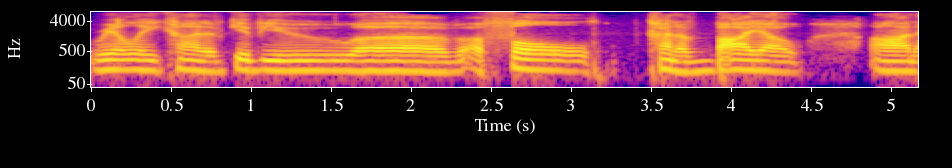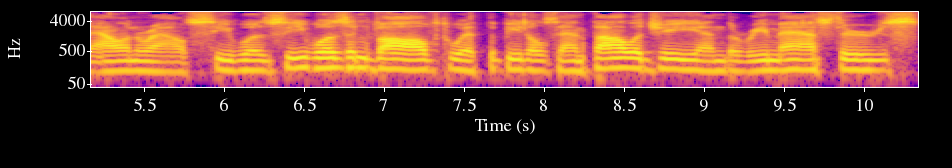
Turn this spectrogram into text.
really kind of give you uh, a full kind of bio on Allan Rouse. He was he was involved with the Beatles anthology and the remasters,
